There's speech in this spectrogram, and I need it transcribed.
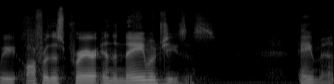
We offer this prayer in the name of Jesus. Amen.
